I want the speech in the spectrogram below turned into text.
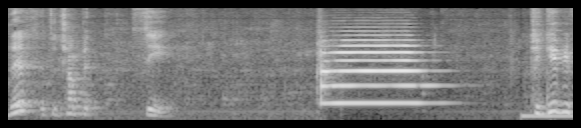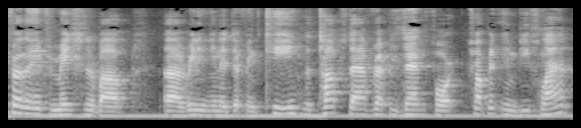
This is the trumpet C. To give you further information about uh, reading in a different key, the top staff represent for trumpet in B flat,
